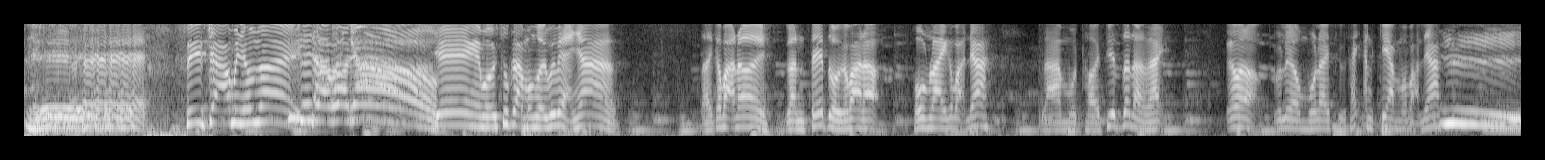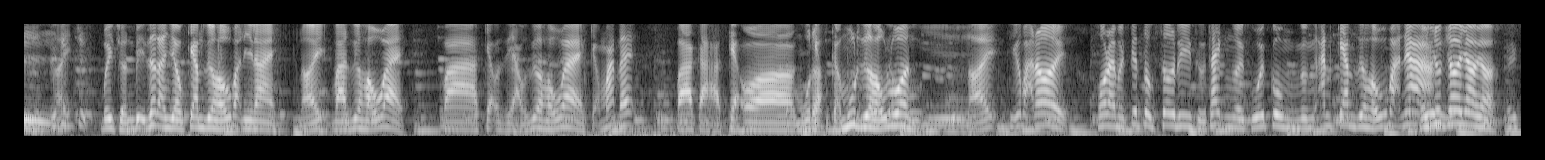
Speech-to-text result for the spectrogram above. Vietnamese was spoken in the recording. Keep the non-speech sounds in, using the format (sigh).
(laughs) Xin chào mình Hưng ơi. Xin chào các bạn nhá Yeah, ngày mới chúc cả mọi người vui vẻ nha. Đấy các bạn ơi, gần Tết rồi các bạn ạ. Hôm nay các bạn nhá Là một thời tiết rất là lạnh. Các bạn ạ, bây giờ hôm nay thử thách ăn kem các bạn nhá. Đấy, mình chuẩn bị rất là nhiều kem dưa hấu bạn nhìn này. Đấy, và dưa hấu này Và kẹo dẻo dưa hấu này, kẹo mắt đấy Và cả kẹo uh, mút à? kẹo, kẹo mút dưa hấu luôn. Đấy, thì các bạn ơi Hôm nay mình tiếp tục sơ đi thử thách người cuối cùng ngừng ăn kem dưa hấu các bạn nhá. Hình thức chơi nhau nhỉ?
